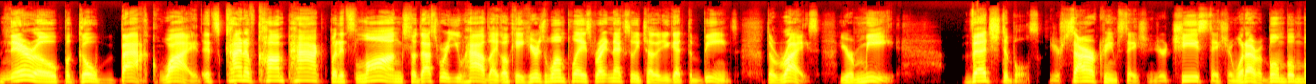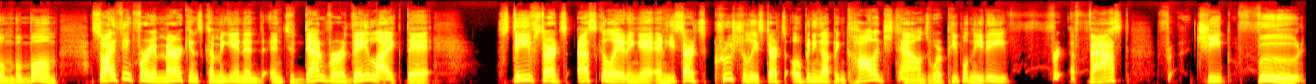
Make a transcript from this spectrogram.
narrow but go back wide. It's kind of compact, but it's long. So that's where you have, like, okay, here's one place right next to each other. You get the beans, the rice, your meat, vegetables, your sour cream station, your cheese station, whatever, boom, boom, boom, boom, boom. So I think for Americans coming in and, into Denver, they liked it. Steve starts escalating it and he starts crucially starts opening up in college towns where people need to eat fr- fast, fr- cheap food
